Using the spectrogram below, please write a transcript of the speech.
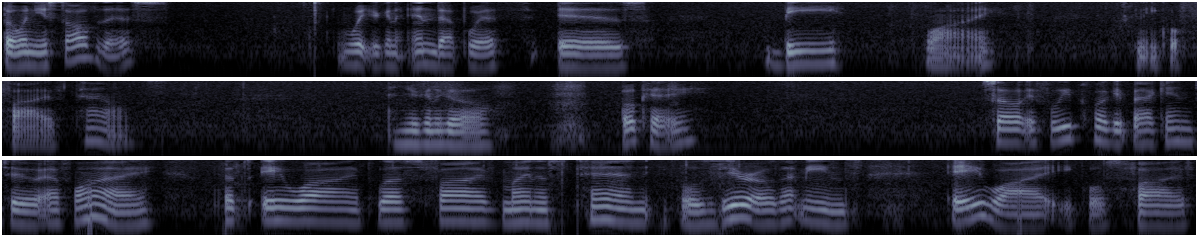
But when you solve this, what you're going to end up with is by is going to equal 5 pounds. And you're going to go, okay. So if we plug it back into Fy, that's ay plus 5 minus 10 equals 0. That means ay equals 5.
